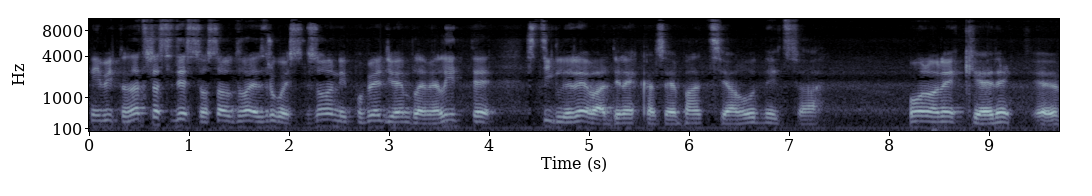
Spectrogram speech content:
nije bitno, znate šta se desilo sad u 22. sezoni, pobedio emblem elite, stigli revadi neka zajebancija, ludnica, ono neke, neke,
